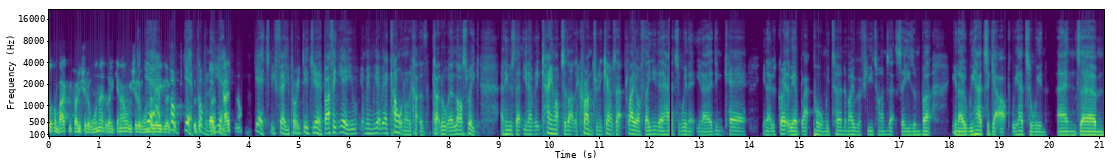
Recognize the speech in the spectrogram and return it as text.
looking back, we probably should have won it. Like you know, we should have won Yeah, the league. Like, prob- yeah, probably, yeah. had, you know. Yeah, to be fair, you probably did. Yeah, but I think yeah, you. I mean, we had, we had Carlton on a couple of, couple of, uh, last week, and he was that. You know, when it came up to like the crunch, when it came up to that playoff, they knew they had to win it. You know, they didn't care. You know, it was great that we had Blackpool and we turned them over a few times that season, but you know, we had to get up, we had to win, and um,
